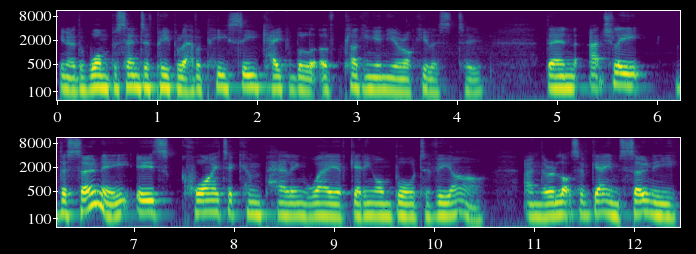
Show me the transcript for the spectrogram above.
you know, the 1% of people that have a PC capable of plugging in your Oculus to, then actually the Sony is quite a compelling way of getting on board to VR. And there are lots of games. Sony,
